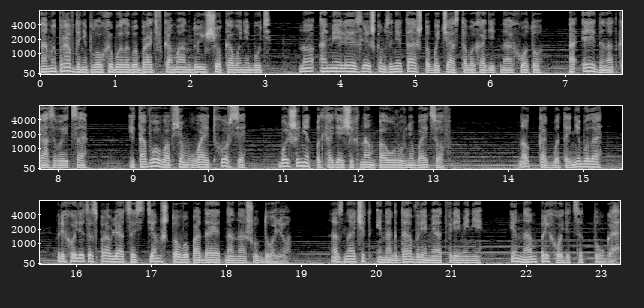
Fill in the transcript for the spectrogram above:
Нам и правда неплохо было бы брать в команду еще кого-нибудь, но Амелия слишком занята, чтобы часто выходить на охоту, а Эйден отказывается. И того во всем Уайт-Хорсе больше нет подходящих нам по уровню бойцов. Но, как бы то ни было, приходится справляться с тем, что выпадает на нашу долю а значит, иногда время от времени и нам приходится туго.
